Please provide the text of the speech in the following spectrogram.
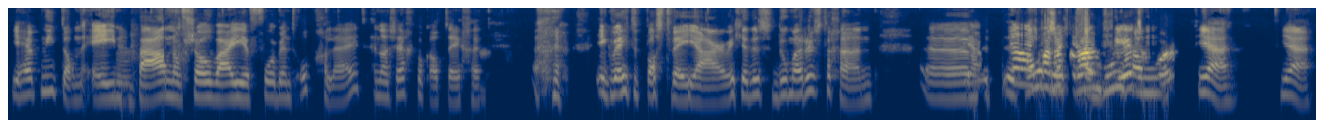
je hebt niet dan één baan of zo waar je voor bent opgeleid. En dan zeg ik ook al tegen, ik weet het pas twee jaar, weet je, dus doe maar rustig aan. Um, ja. Het, ja, alles wat je gaat doen kan, ja, ja,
